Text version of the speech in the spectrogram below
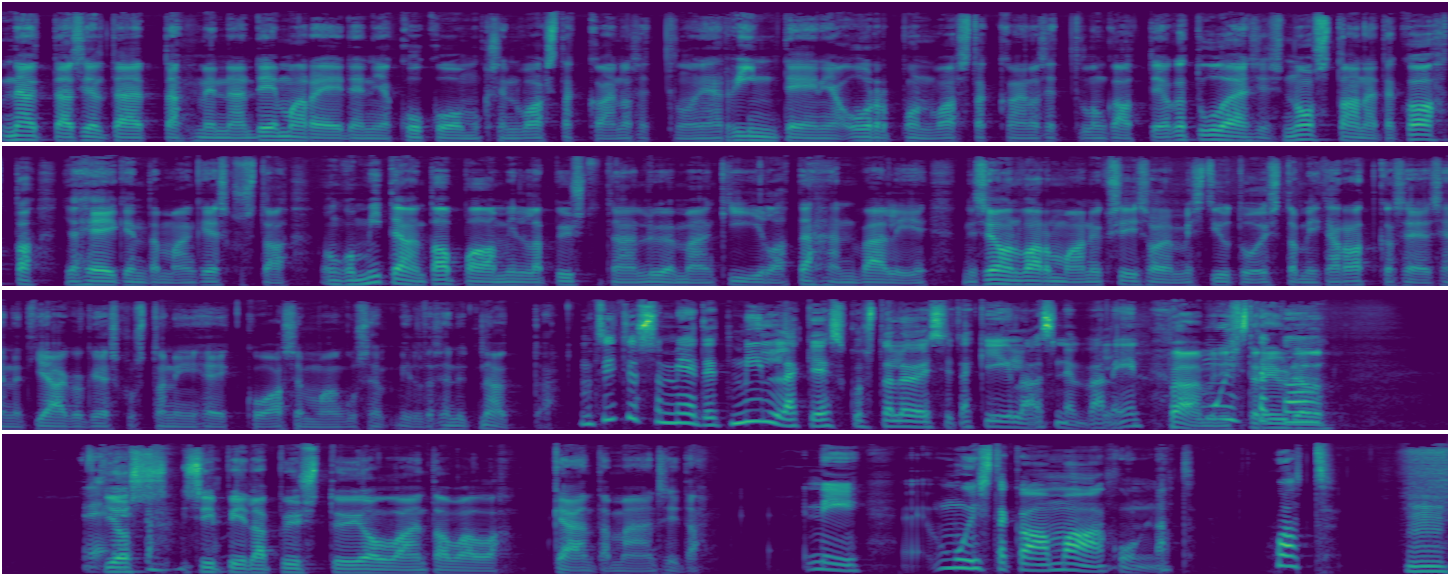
näyttää siltä, että mennään demareiden ja kokoomuksen vastakkainasettelun ja rinteen ja orpon vastakkainasettelun kautta, joka tulee siis nostaa näitä kahta ja heikentämään keskustaa. Onko mitään tapaa, millä pystytään lyömään kiila tähän väliin? Niin se on varmaan yksi isoimmista jutuista, mikä ratkaisee sen, että jääkö keskusta niin heikkoa asemaan kuin se, miltä se nyt näyttää. Mutta sitten jos sä mietit, millä keskusta löi sitä kiilaa sinne väliin. Pääministeri muistakaa- Ydel, jos Sipilä pystyy jollain tavalla kääntämään sitä. Niin, muistakaa maakunnat. What? Mm.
